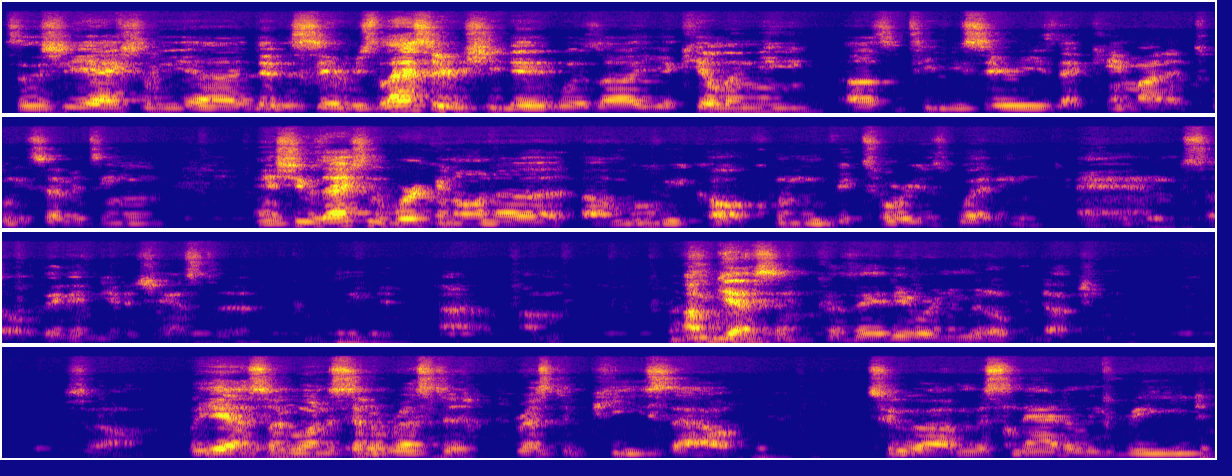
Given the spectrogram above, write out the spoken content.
So she actually uh, did a series. Last series she did was uh, "You're Killing Me." Uh, it's a TV series that came out in 2017, and she was actually working on a, a movie called Queen Victoria's Wedding, and so they didn't get a chance to complete it. Uh, I'm, I'm guessing because they, they were in the middle of production. So, but yeah, so we want to send a rest in, rest in peace out to uh, Miss Natalie Reid.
